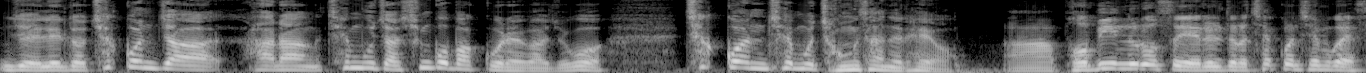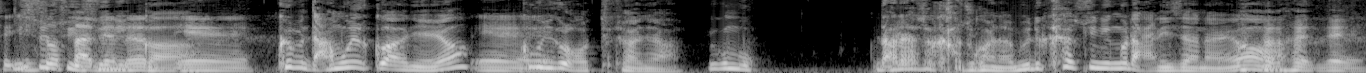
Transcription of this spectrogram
이제 예를 들어 채권자랑 채무자 신고받고 그래가지고 채권 채무 정산을 해요. 아 법인으로서 예를 들어 채권 채무가 있, 있을 수 있었다면은. 예. 그러면 남을 거 아니에요? 예. 그럼 이걸 어떻게 하냐? 이거 뭐 나라에서 가져가냐? 뭐 이렇게 할 수 있는 건 아니잖아요. 네.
